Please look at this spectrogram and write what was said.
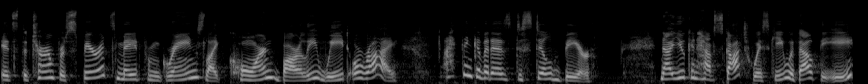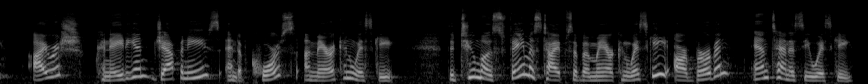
It's the term for spirits made from grains like corn, barley, wheat, or rye. I think of it as distilled beer. Now, you can have Scotch whiskey without the E, Irish, Canadian, Japanese, and of course, American whiskey. The two most famous types of American whiskey are bourbon and Tennessee whiskey.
